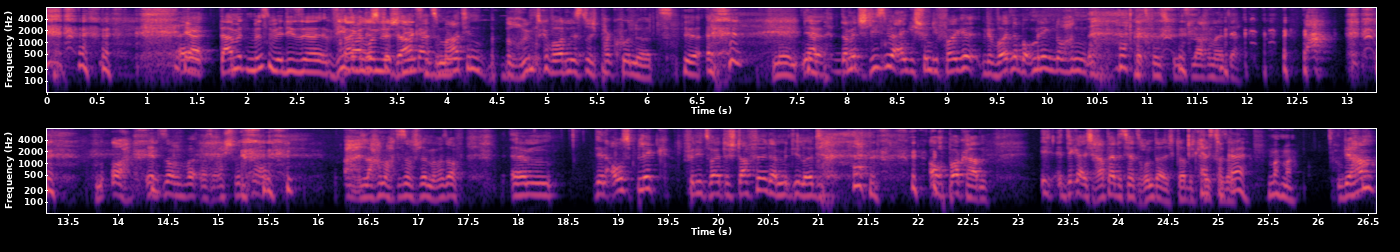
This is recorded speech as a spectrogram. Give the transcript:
ja, damit müssen wir diese Wie war das für Dark, schließen. als Martin berühmt geworden ist durch Parkour-Nerds? Ja. Nee, ja, Ja. damit schließen wir eigentlich schon die Folge. Wir wollten aber unbedingt noch ein. Jetzt muss ich ins Lachen, Alter. Oh, jetzt noch was. Oh, Lachen macht es noch schlimmer, pass auf. Ähm, den Ausblick für die zweite Staffel, damit die Leute auch Bock haben. Ich, Digga, ich ratter das jetzt runter. Ich glaube, ich krieg's ist doch geil. Mach mal. Wir haben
